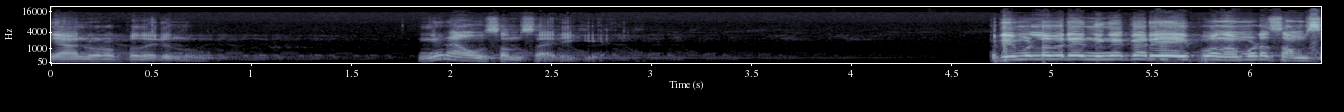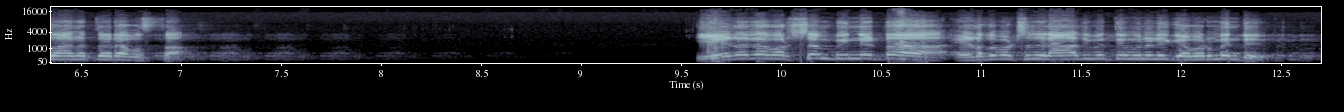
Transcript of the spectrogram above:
ഞാൻ ഉറപ്പു തരുന്നു. ഇങ്ങനെ ആവും സംസാരിക്കുക. പ്രിയമുള്ളവരെ നിങ്ങൾക്കറിയാം ഇപ്പോൾ നമ്മുടെ സംസ്ഥാനത്തെ ഒരവസ്ഥ. ഏഴര വർഷം പിന്നിട്ട ഇടതുപക്ഷ ജനാധിപത്യ മുന്നണി ഗവൺമെന്റ്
